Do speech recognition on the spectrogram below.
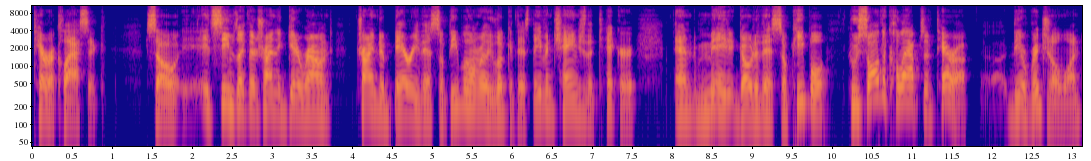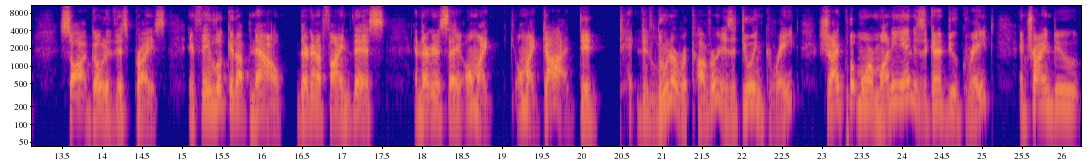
Terra Classic. So it seems like they're trying to get around trying to bury this so people don't really look at this. They even changed the ticker and made it go to this. So people who saw the collapse of Terra, uh, the original one, saw it go to this price. If they look it up now, they're going to find this and they're going to say, "Oh my oh my god, did did Luna recover? Is it doing great? Should I put more money in? Is it going to do great? And try and do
